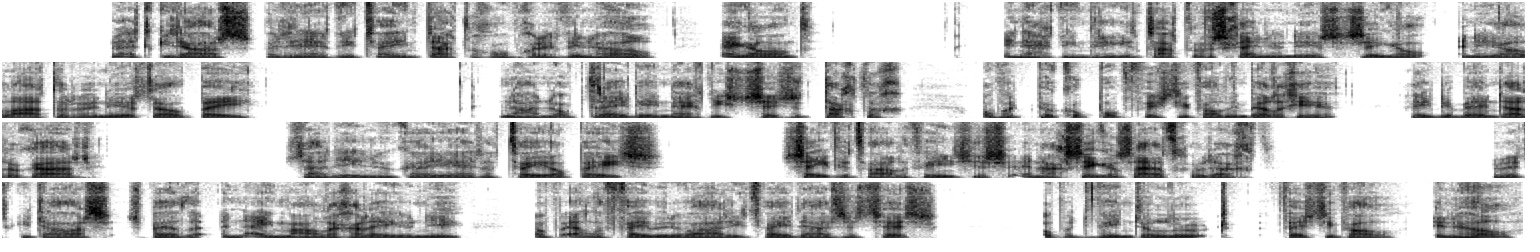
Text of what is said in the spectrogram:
Red Guitars werd in 1982 opgericht in Hull, Engeland. In 1983 verscheen hun eerste single en een jaar later hun eerste LP. Na een optreden in 1986 op het Pukkelpop Festival in België ging de band uit elkaar. Ze hadden in hun carrière twee LP's, 7 12 inches en 8 singles uitgebracht. Red Guitars speelde een eenmalige reunie op 11 februari 2006 op het Winterlude Festival in Hull.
